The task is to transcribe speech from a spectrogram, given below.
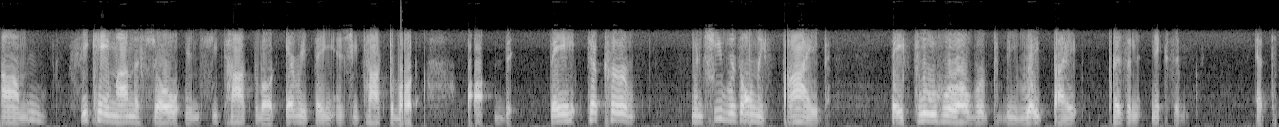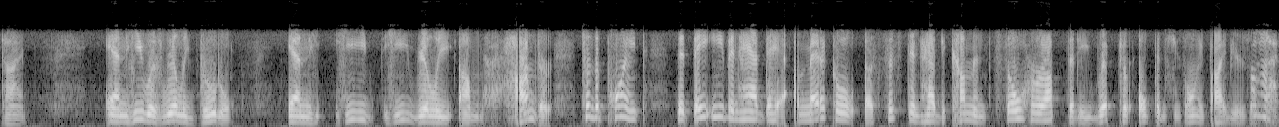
um Mm. she came on the show and she talked about everything and she talked about uh, they took her when she was only 5 they flew her over to be raped by President Nixon at the time, and he was really brutal, and he he really um harmed her to the point that they even had to a medical assistant had to come and sew her up that he ripped her open. She's only five years old. Ah,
